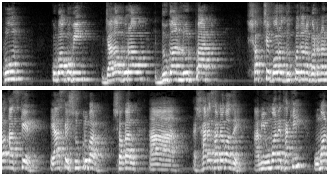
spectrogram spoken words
খুন, কুবাকুবি, জ্বালাও পোড়াও, দুগান লুটপাট সবচেয়ে বড় দুঃখজনক ঘটনা হলো আজকের। এই আজকে শুক্রবার সকাল সাড়ে ছটা বাজে। আমি উমানে থাকি। উমান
